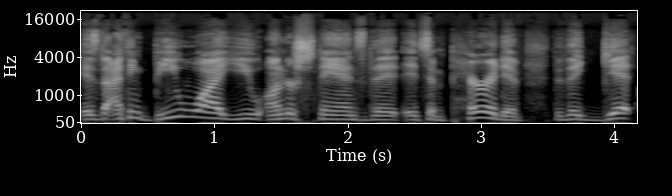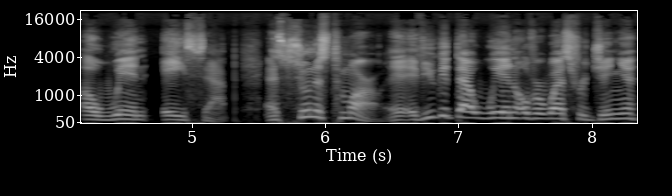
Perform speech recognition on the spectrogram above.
is that I think BYU understands that it's imperative that they get a win ASAP as soon as tomorrow. If you get that win over West Virginia,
